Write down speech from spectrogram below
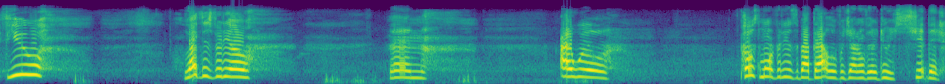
If you like this video, then I will post more videos about that little vagina over there doing shit that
